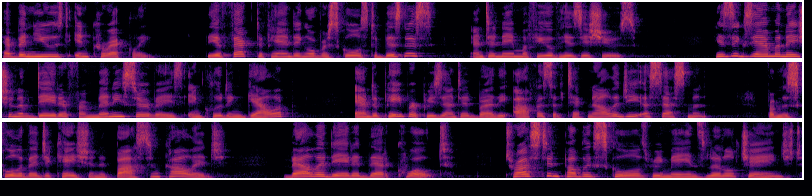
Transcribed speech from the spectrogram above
have been used incorrectly, the effect of handing over schools to business, and to name a few of his issues. His examination of data from many surveys, including Gallup and a paper presented by the Office of Technology Assessment from the School of Education at Boston College, validated that, quote, trust in public schools remains little changed.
